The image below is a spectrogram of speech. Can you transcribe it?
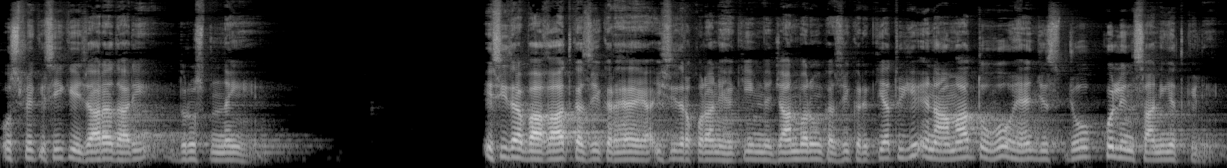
اس پہ کسی کی اجارہ داری درست نہیں ہے۔ اسی طرح باغات کا ذکر ہے یا اسی طرح قرآن حکیم نے جانوروں کا ذکر کیا، تو یہ انعامات تو وہ ہیں جس، جو کل انسانیت کے لیے۔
